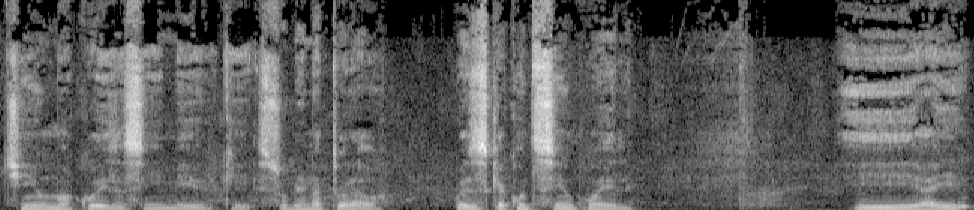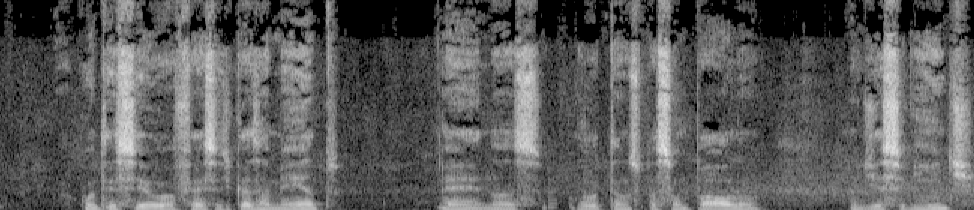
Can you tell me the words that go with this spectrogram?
tinha uma coisa assim, meio que sobrenatural, coisas que aconteciam com ele. E aí aconteceu a festa de casamento, é, nós voltamos para São Paulo no dia seguinte.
